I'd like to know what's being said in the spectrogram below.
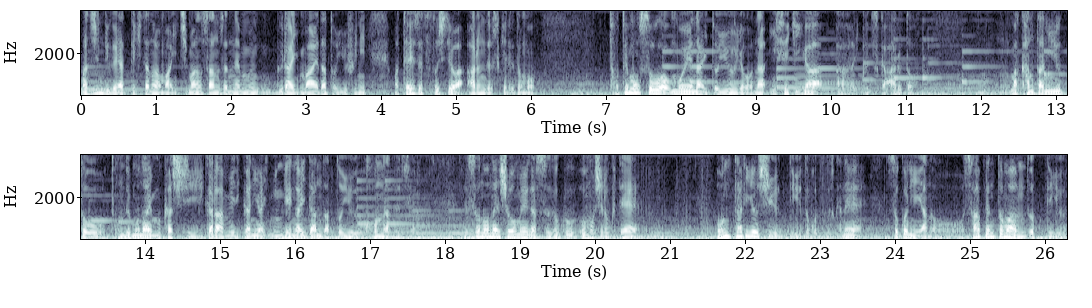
まあ、人類がやってきたのはまあ1万3,000年ぐらい前だというふうに、まあ、定説としてはあるんですけれどもとてもそうは思えないというような遺跡がいくつかあると。まあ、簡単に言うととんでもない昔からアメリカには人間がいたんだという本なんですよ。そのね証明がすごく面白くてオンタリオ州っていうところですかねそこにあのサーペントマウンドっていう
